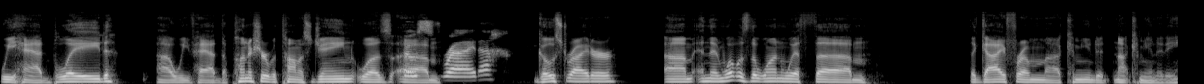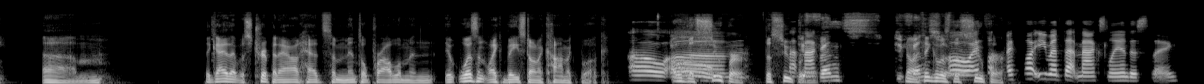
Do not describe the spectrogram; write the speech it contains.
We had Blade. Uh, we've had The Punisher with Thomas Jane was Ghost um, Rider. Ghost Rider. Um, and then what was the one with um, the guy from uh, Community? Not Community. Um, the guy that was tripping out had some mental problem, and it wasn't like based on a comic book. Oh, Oh, the um, Super, the Super. Max- Defense. defense No, I think it was the oh, I Super. I thought you meant that Max Landis thing.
